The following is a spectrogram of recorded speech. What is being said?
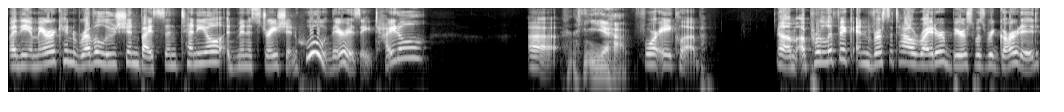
by the American Revolution Bicentennial Administration. Whew, there is a title uh, yeah. for a club. Um, a prolific and versatile writer, Bierce was regarded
